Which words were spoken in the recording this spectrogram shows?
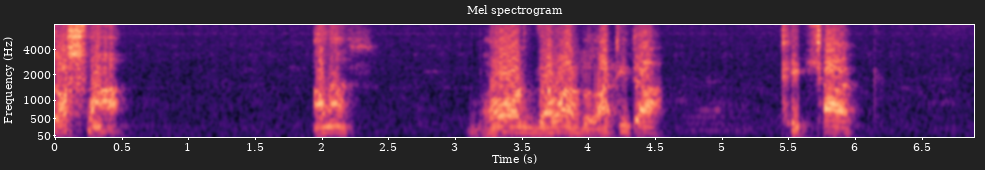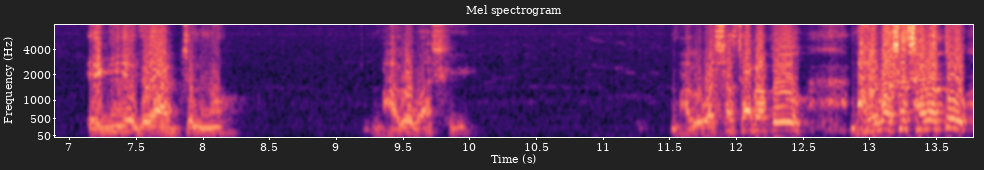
চশমা, আমার ভর দেওয়ার লাঠিটা ঠিকঠাক এগিয়ে দেওয়ার জন্য ভালোবাসি। ভালোবাসা ছাড়া তো, ভালোবাসা ছাড়া তো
